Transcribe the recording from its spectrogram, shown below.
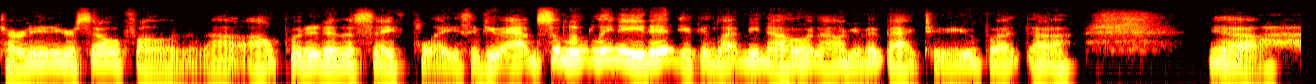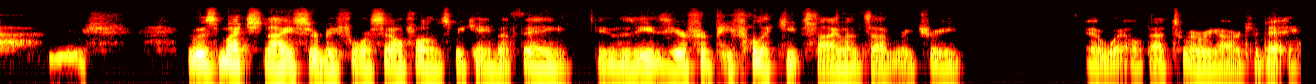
turn in your cell phone. Uh, I'll put it in a safe place. If you absolutely need it, you can let me know and I'll give it back to you. But uh, yeah. It was much nicer before cell phones became a thing. It was easier for people to keep silence on retreat. And well, that's where we are today.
